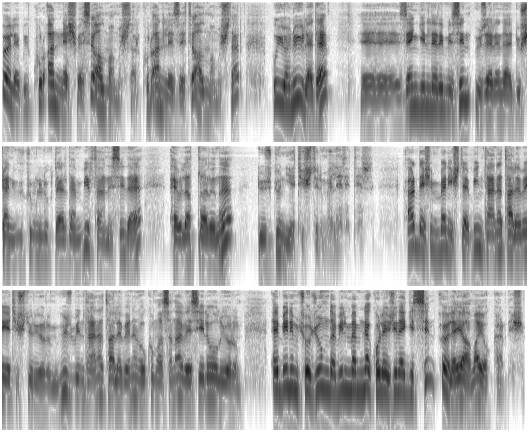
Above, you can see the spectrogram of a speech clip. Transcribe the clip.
öyle bir Kur'an neşvesi almamışlar. Kur'an lezzeti almamışlar. Bu yönüyle de e, zenginlerimizin üzerine düşen yükümlülüklerden bir tanesi de evlatlarını düzgün yetiştirmeleridir. Kardeşim ben işte bin tane talebe yetiştiriyorum. Yüz bin tane talebenin okumasına vesile oluyorum. E benim çocuğum da bilmem ne kolejine gitsin. Öyle yağma yok kardeşim.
